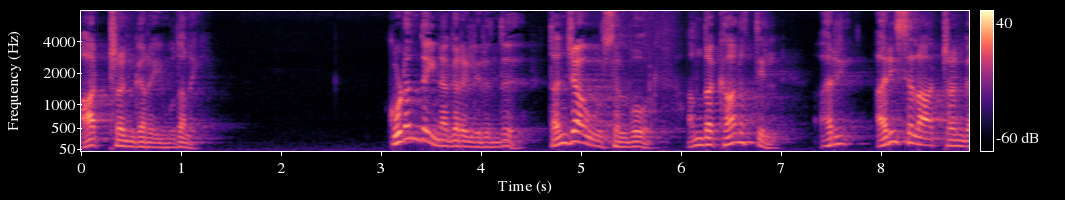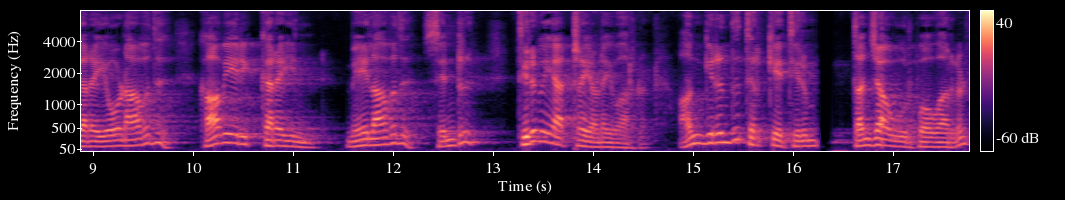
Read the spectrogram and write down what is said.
ஆற்றங்கரை முதலை. குடந்தை நகரிலிருந்து தஞ்சாவூர் செல்வோர் அந்த காலத்தில் அரி அரிசலாற்றங்கரையோடாவது காவேரிக்கரையின் மேலாவது சென்று திருவையாற்றை அடைவார்கள். அங்கிருந்து தெற்கே திரும்பி தஞ்சாவூர் போவார்கள்.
